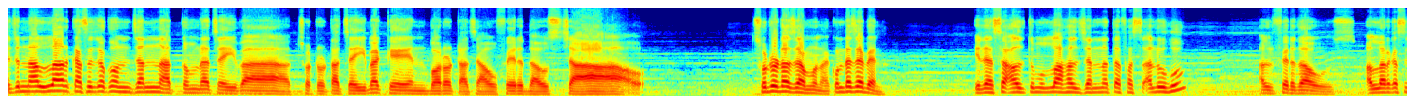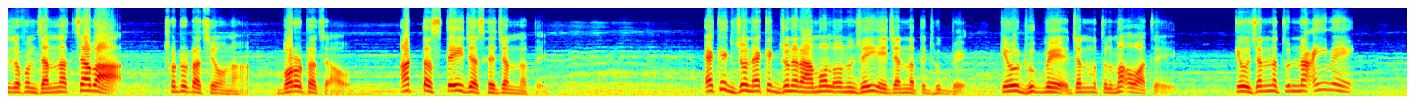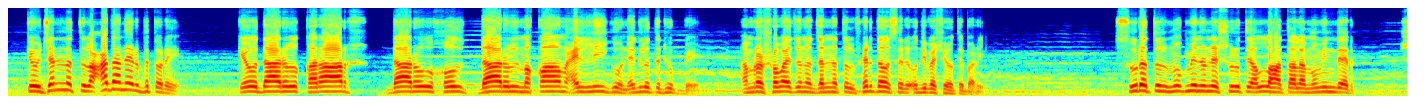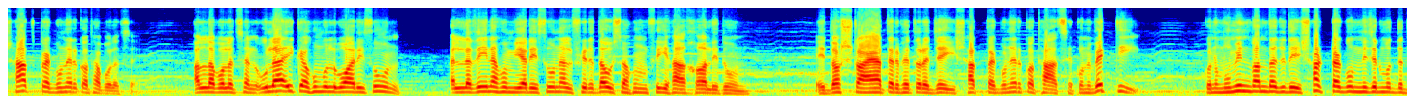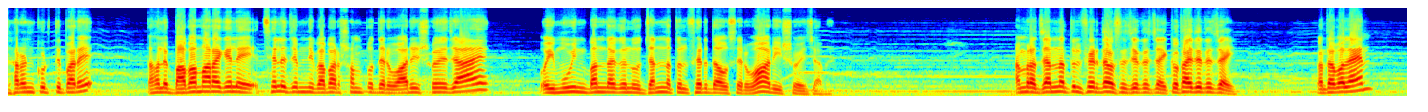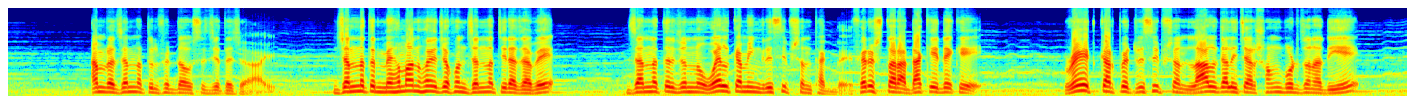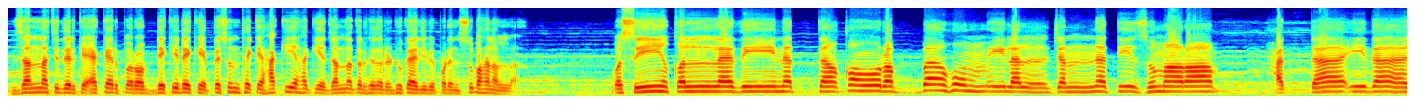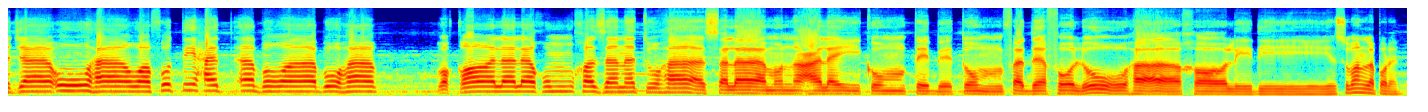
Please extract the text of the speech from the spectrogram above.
এজন্য আল্লাহর কাছে যখন জান্নাত তোমরা চাইবা, ছোটটা চাইবা কেন, বড়টা চাও, ফেরদাউস চাও। ছোটটা যাব না, কোনটা যাবেন? ইদা সাআলতুমুল্লাহ আল জান্নাতা ফাসআলুহু আল ফেরদাউস আল্লাহর কাছে যখন জান্নাত চাবা, ছোটটা চেও না, বড়টা চাও। আটটা স্টেজ আছে জান্নাতে। এক একজন এক একজনের আমল অনুযায়ী এই জান্নাতে ঢুকবে। কেউ ঢুকবে জান্নাতুল মাওয়াতে, কেউ জান্নাতুল নাইমে কেউ জান্নাতুল আদানের ভেতরে। কেউ দারুল কারার, দারুল খুল দারুল মাকাম আল্লিগুন এগুলোতে ঢুকবে। আমরা সবাই যেন জান্নাতুল ফেরদাউসের অধিবাসী হতে পারি। সূরাতুল মুমিনুনের শুরুতে আল্লাহ তালা মুমিনদের সাতটা গুণের কথা বলেছে। আল্লাহ বলেছেন, উলাইকা হুমুল ওয়ারিসুন, আল্লাযীনা হুম ইয়ারিসুন আল ফিরদাউসা হুম ফিহা খালিদুন। এই দশটা আয়াতের ভেতরে যেই সাতটা গুণের কথা আছে, কোনো ব্যক্তি, কোনো মুমিন বান্দা যদি এই সাতটা গুণ নিজের মধ্যে ধারণ করতে পারে তাহলে বাবা মারা গেলে ছেলে যেমনি বাবার সম্পদের ওয়ারিশ হয়ে যায়, ওই মুমিন বান্দাগুলো জান্নাতুল ফেরদাউসের ওয়ারিশ হয়ে যাবে। আমরা জান্নাতুল ফেরদাউসে যেতে চাই। কোথায় যেতে চাই? কথা বলেন। আমরা জান্নাতুল ফেরদাউসে যেতে চাই। জান্নাতের মেহমান হয়ে যখন জান্নাতীরা যাবে, জান্নাতের জন্য ওয়েলকামিং রিসিপশন থাকবে। ফেরেশতারা ডাকে ডেকে রেড কার্পেট রিসিপশন, লাল গালিচার সংবর্ধনা দিয়ে জান্নাতীদেরকে একের পর এক ডেকে ডেকে পেছন থেকে হাকিয়ে হাকিয়ে জান্নাতের ভেতরে ঢুকাই দিবে পড়েন সুবাহান আল্লাহ وسيق الذين اتقوا ربهم إلى الجنة زمرا حتى إذا جاءوها وفتحت أبوابها وقال لهم خزنتها سلام عليكم طبتم فادخلوها خالدين سبحان الله পড়েন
